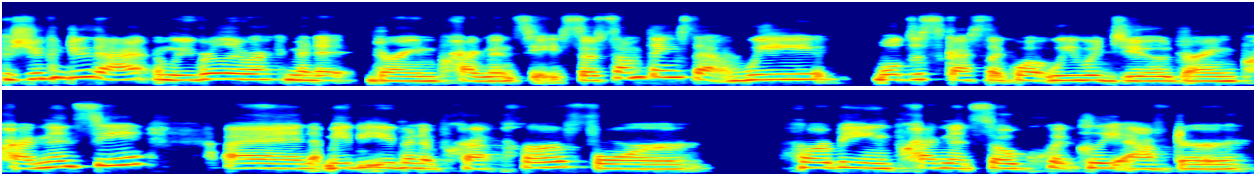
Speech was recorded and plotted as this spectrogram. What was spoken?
because you can do that. And we really recommend it during pregnancy. So some things that we will discuss, like what we would do during pregnancy and maybe even to prep her for her being pregnant so quickly after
